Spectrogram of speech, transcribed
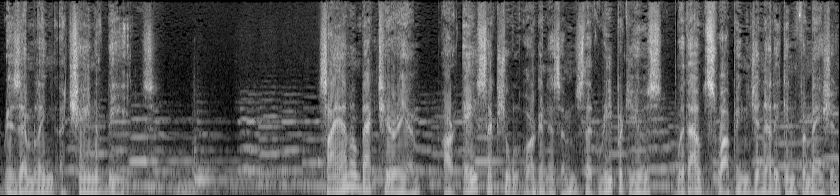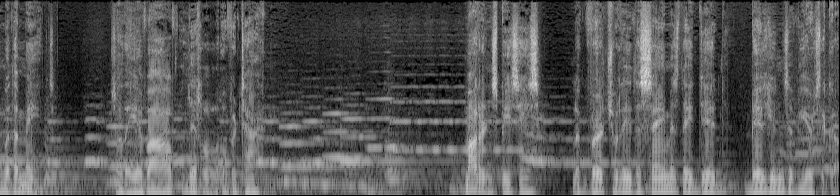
resembling a chain of beads. Cyanobacteria are asexual organisms that reproduce without swapping genetic information with a mate, so they evolve little over time. Modern species look virtually the same as they did billions of years ago.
